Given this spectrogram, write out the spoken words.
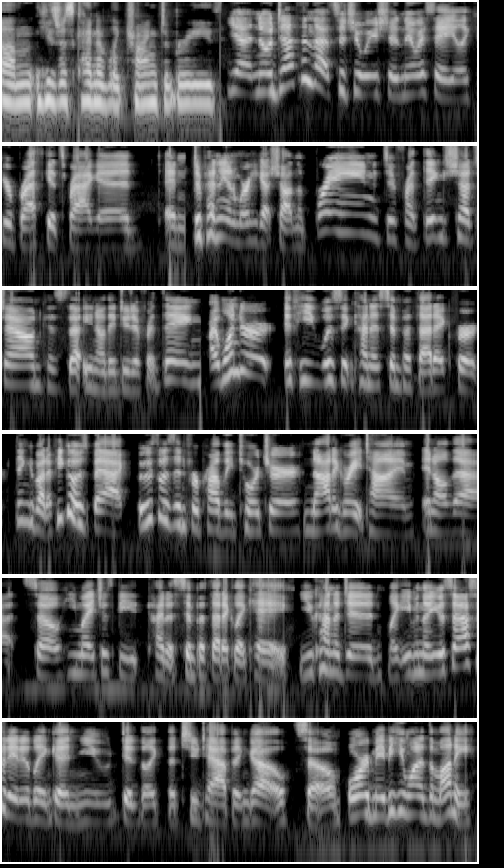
Um, he's just kind of like trying to breathe. Yeah, no, death in that situation, they always say, like, your breath gets ragged, and depending on where he got shot in the brain, different things shut down because that you know they do different things. I wonder if he wasn't kind of sympathetic for. Think about it. If he goes back, Booth was in for probably torture, not a great time, and all that. So he might just be kind of sympathetic, like, hey, you kind of did like even though you assassinated Lincoln, you did like the two tap and go. So or maybe he wanted the money.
